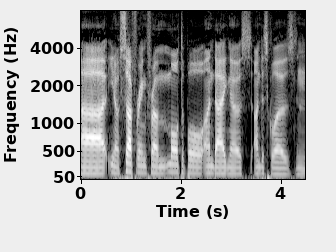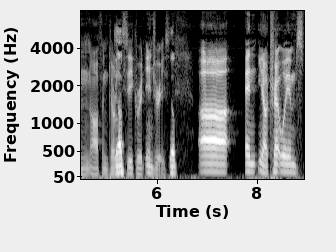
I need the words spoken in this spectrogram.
uh, you know, suffering from multiple undiagnosed, undisclosed, and often totally yep. secret injuries. Yep. Uh, and you know, Trent Williams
